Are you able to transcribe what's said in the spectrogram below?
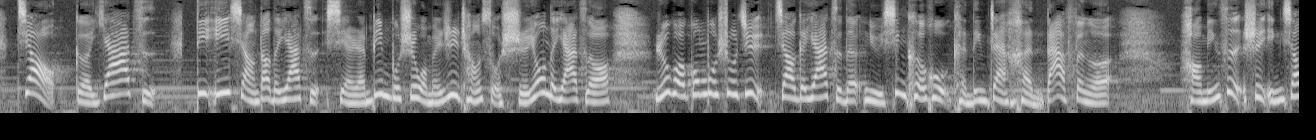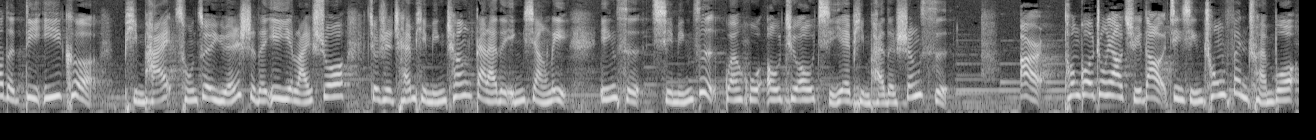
——叫个鸭子。第一想到的鸭子显然并不是我们日常所食用的鸭子哦。如果公布数据，叫个鸭子的女性客户肯定占很大份额。好名字是营销的第一课，品牌从最原始的意义来说，就是产品名称带来的影响力，因此起名字关乎 O2O 企业品牌的生死。二，通过重要渠道进行充分传播。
